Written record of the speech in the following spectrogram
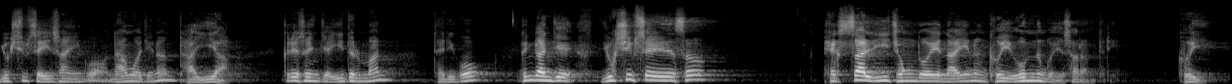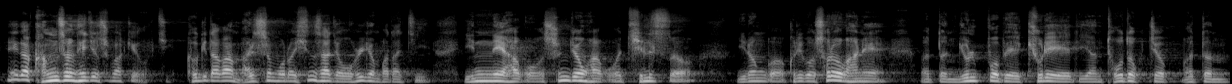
60세 이상이고 나머지는 다 이하. 그래서 이제 이들만 데리고 그러니까 이제 60세에서 100살 이 정도의 나이는 거의 없는 거예요, 사람들이. 거의. 그러니까 강성해질 수밖에 없지. 거기다가 말씀으로 신사적으로 훈련받았지. 인내하고 순종하고 질서, 이런 거 그리고 서로 간에 어떤 율법의 규례에 대한 도덕적 어떤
